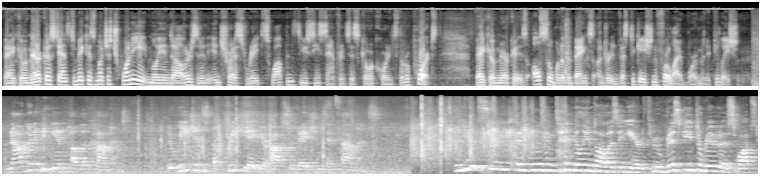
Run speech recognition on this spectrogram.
Bank of America stands to make as much as $28 million in an interest rate swap in UC San Francisco, according to the report. Bank of America is also one of the banks under investigation for LIBOR manipulation. I'm now going to begin public comment. The Regents appreciate your observations and comments. The UC is losing $10 million a year through risky derivative swaps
